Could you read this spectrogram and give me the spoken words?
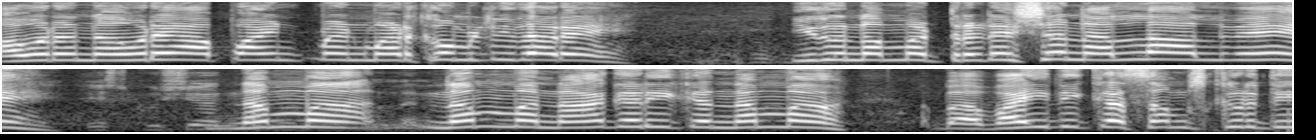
ಅವರನ್ನು ಅವರೇ ಅಪಾಯಿಂಟ್ಮೆಂಟ್ ಮಾಡ್ಕೊಂಡ್ಬಿಟ್ಟಿದ್ದಾರೆ. ಇದು ನಮ್ಮ ಟ್ರೆಡಿಷನ್ ಅಲ್ಲ ಅಲ್ವೇ? ನಮ್ಮ ನಮ್ಮ ನಾಗರಿಕ, ನಮ್ಮ ವೈದಿಕ ಸಂಸ್ಕೃತಿ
